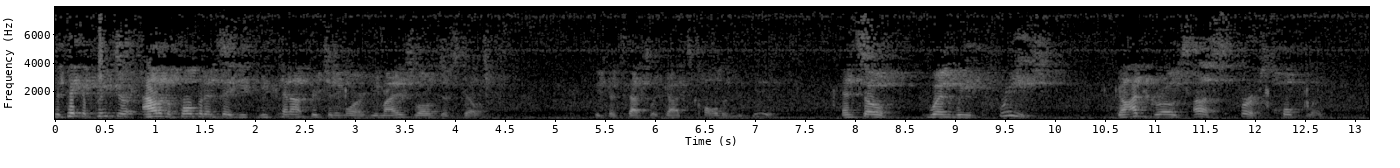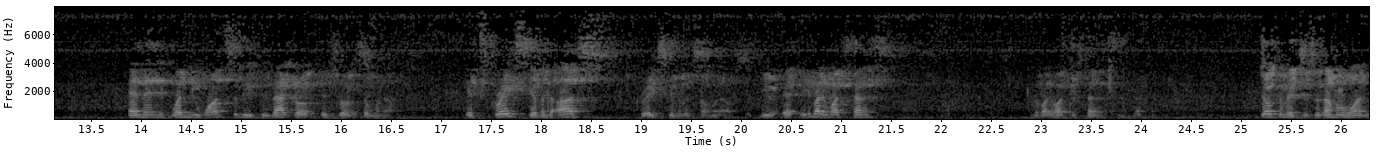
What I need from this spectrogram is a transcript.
to take a preacher out of the pulpit and say, you, you cannot preach anymore, you might as well just kill him. Because that's what God's called him to do. And so when we preach, God grows us first, hopefully. And then what he wants to do through that growth is grow someone else. It's grace given to us, grace given to someone else. If you, eh, anybody watch tennis? Nobody watches tennis. Djokovic is the number one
